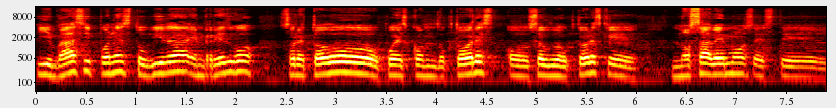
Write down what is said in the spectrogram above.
y vas y pones tu vida en riesgo, sobre todo pues con doctores o pseudodoctores que no sabemos este,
